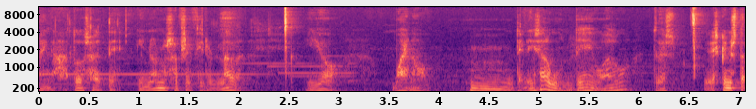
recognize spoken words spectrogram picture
Venga, todos al té. Y no nos ofrecieron nada. Y yo, bueno, mm, ¿tenéis algún té o algo? Entonces, es que no está-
